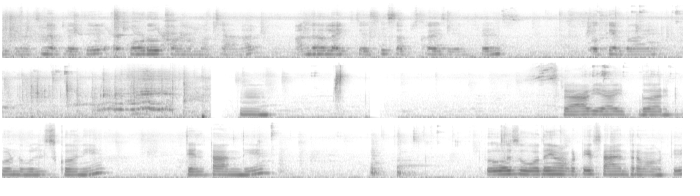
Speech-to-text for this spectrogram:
మీకు నచ్చినట్లయితే కోడూరు కొండమ్మ ఛానల్ అందరూ లైక్ చేసి సబ్స్క్రైబ్ చేయండి ఫ్రెండ్స్ ఓకే బాయ్ శ్రావ్య ఇప్పుడు అరటిపండు ఒలుచుకొని తింటాంది. రోజు ఉదయం ఒకటి సాయంత్రం ఒకటి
